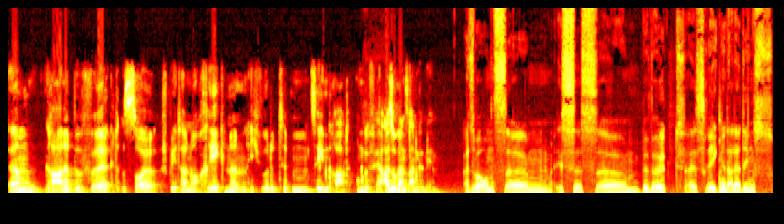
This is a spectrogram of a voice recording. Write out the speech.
Ähm, Gerade bewölkt, es soll später noch regnen. Ich würde tippen 10 Grad ungefähr, also ganz angenehm. Also bei uns ähm, ist es ähm, bewölkt. Es regnet allerdings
